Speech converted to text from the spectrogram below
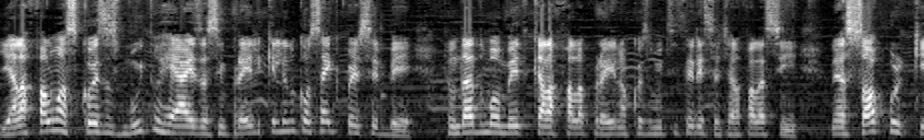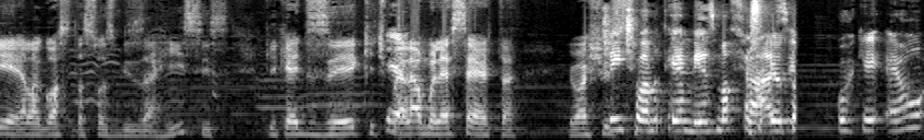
E ela fala umas coisas muito reais, assim, pra ele que ele não consegue perceber. Tem um dado momento que ela fala pra ele uma coisa muito interessante. Ela fala assim: não é só porque ela gosta das suas bizarrices que quer dizer que, tipo, É. ela é a mulher certa. Eu acho Gente, isso. eu anotei a mesma frase. Eu tô- porque é, um-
